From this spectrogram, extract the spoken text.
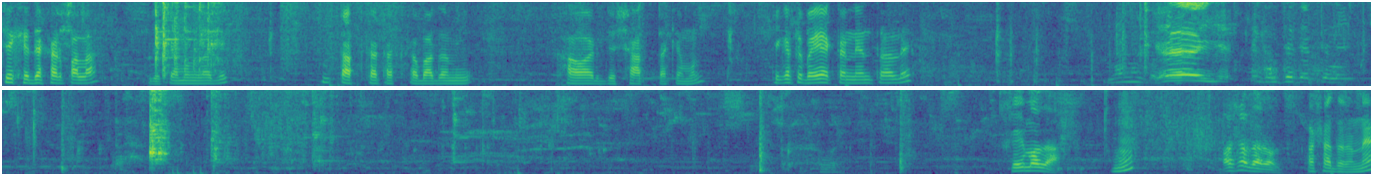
চেখে দেখার পালা যে কেমন লাগে। টাটকা টাটকা বাদামি খাওয়ার যে স্বাদটা কেমন? ঠিক আছে ভাই একটা নেন তাহলে। এই এখান থেকে একটা নেই। সেই মজা। হুম? অসাধারণ। অসাধারণ না?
